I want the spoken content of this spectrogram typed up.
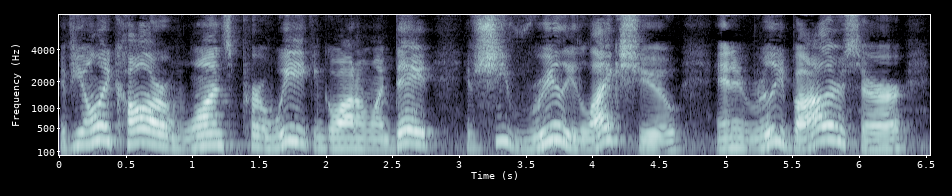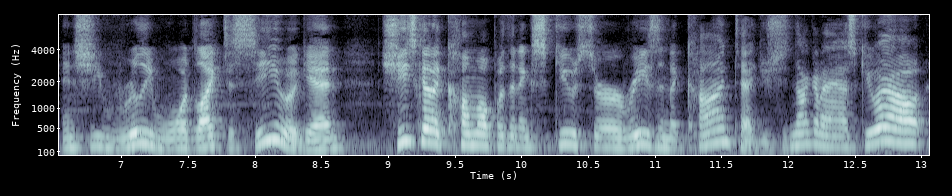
If you only call her once per week and go out on one date, if she really likes you and it really bothers her and she really would like to see you again, she's going to come up with an excuse or a reason to contact you. She's not going to ask you out,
